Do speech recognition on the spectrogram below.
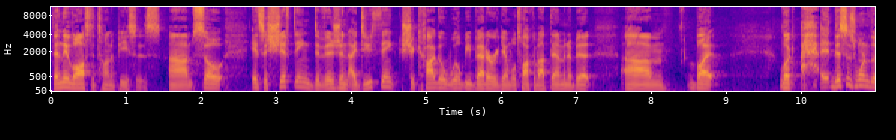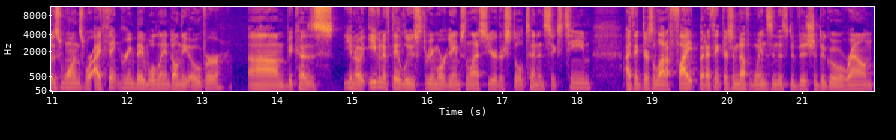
Then they lost a ton of pieces. Um, so it's a shifting division. I do think Chicago will be better. Again, we'll talk about them in a bit. Um, but Look, this is one of those ones where I think Green Bay will land on the over um, because you know even if they lose three more games than last year, they're still ten and six team. I think there's a lot of fight, but I think there's enough wins in this division to go around.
